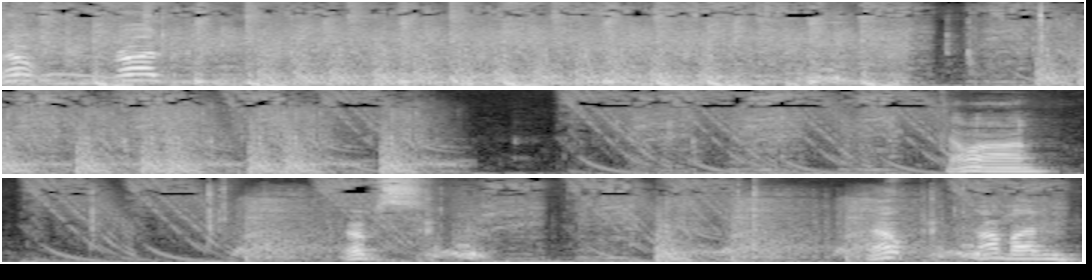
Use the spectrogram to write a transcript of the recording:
No! Run! Come on. Oops. Nope, wrong button.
